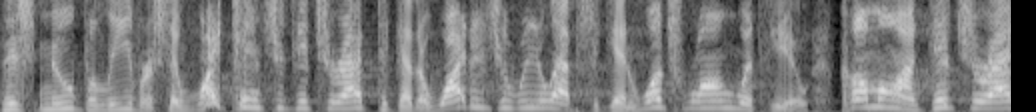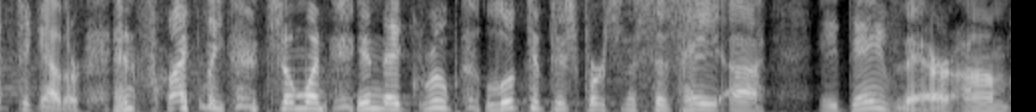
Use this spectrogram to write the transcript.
this new believer saying why can't you get your act together why did you relapse again what's wrong with you come on get your act together and finally someone in that group looked at this person and says hey uh, hey dave there um,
